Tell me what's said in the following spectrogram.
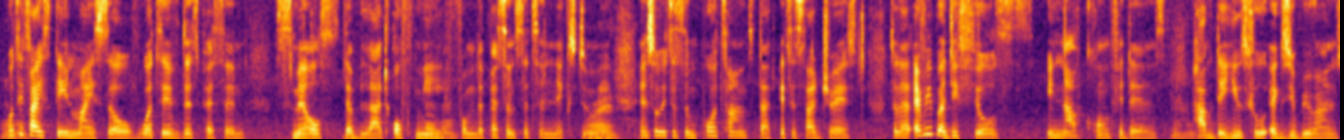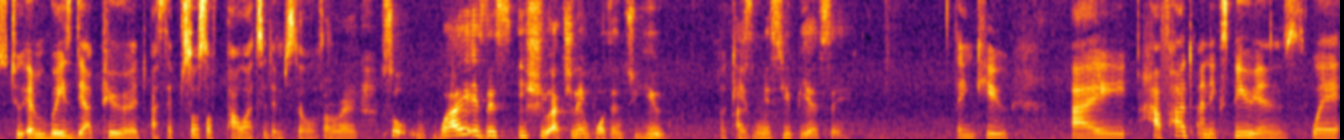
What if I stain myself? What if this person smells the blood of me mm -hmm. from the person sitting next to right. me? And so it is important that it is addressed so that everybody feels enough confidence, mm-hmm. have the youthful exuberance to embrace their period as a source of power to themselves. All right. So why is this issue actually important to you? okay. as Miss UPSA? Thank you. I have had an experience where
